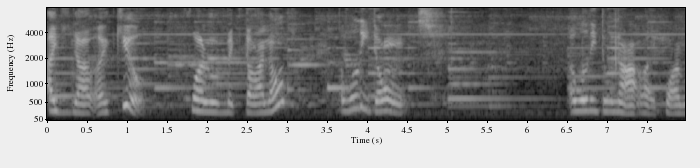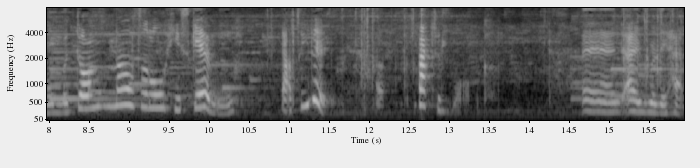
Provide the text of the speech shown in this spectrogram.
I do not like you. Ronald McDonald. I really don't. I really do not like Ronald McDonald. When I was little, he scared me. Yes, he did. Uh, back to the vlog. And I really had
